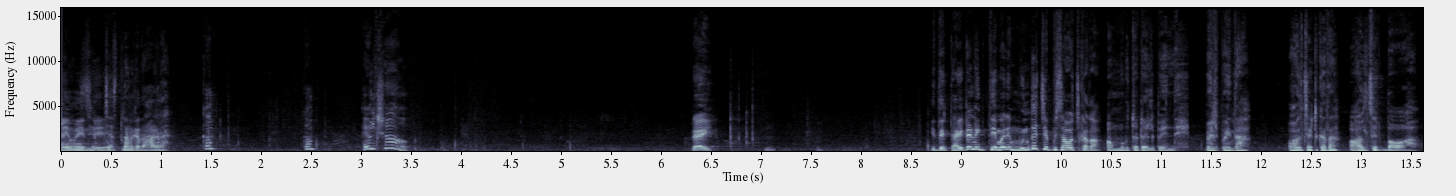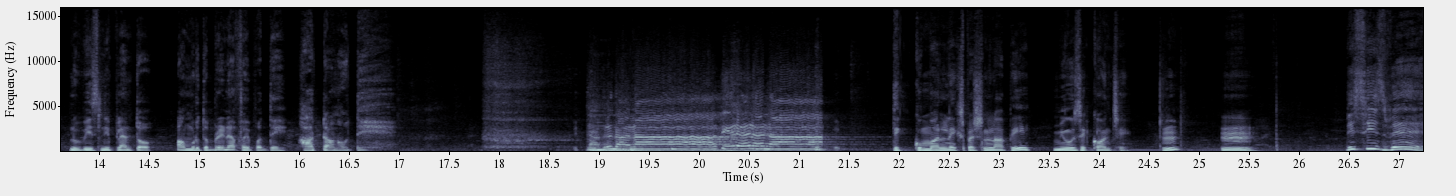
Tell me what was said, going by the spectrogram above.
టైం అయింది. చేస్తున్నాను కదా ఆగరా. Come come I will show రేయ్. ఇది టైటానిక్ థీమ్ అని ముందే చెప్పేసావచ్చు కదా. అమృత వెళ్ళిపోయింది. వెళ్ళిపోయిందా? ఆల్ సెట్ కదా? ఆల్ సెట్ బావా. నువ్వు వేసిన నీ ప్లాన్తో అమృత బ్రెయిన్ ఆఫ్ అయిపోద్ది హార్ట్ ఆన్ అవుద్ది. తిక్కుమాలిన ఎక్స్ప్రెషన్ లాపి మ్యూజిక్ ఆన్ చేయి. హ్మ్? హ్మ్. This is where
